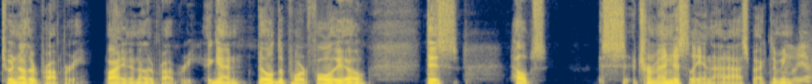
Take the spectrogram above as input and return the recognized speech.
to another property, buying another property. Again, build the portfolio. This helps s- tremendously in that aspect. I mean, oh, yeah.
